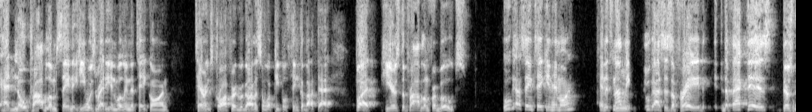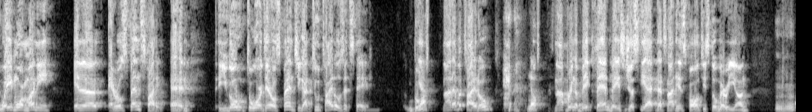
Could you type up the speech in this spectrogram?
had no problem saying that he was ready and willing to take on – Terrence Crawford, regardless of what people think about that. But here's the problem for Boots. Ugas ain't taking him on. And it's not mm. because Ugas is afraid. The fact is, there's way more money in a Errol Spence fight. And you go towards Errol Spence, you got two titles at stake. Boots, yeah. not have a title. Nope. Does not bring a big fan base just yet. That's not his fault. He's still very young. Mm-hmm.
